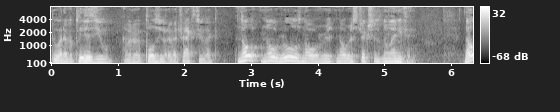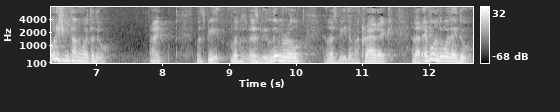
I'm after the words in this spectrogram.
do whatever pleases you whatever pulls you, whatever attracts you. Like no no rules, no no restrictions, no anything. Nobody should be telling me what to do, right? Let's be let's be liberal and let's be democratic and let everyone do what they do.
